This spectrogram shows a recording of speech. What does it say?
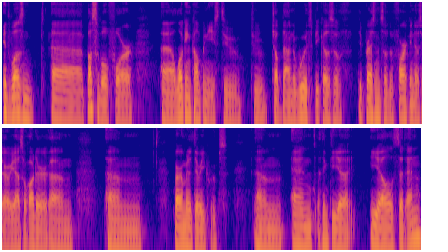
it wasn't uh, possible for uh, logging companies to to chop down the woods because of the presence of the FARC in those areas or other um, um, paramilitary groups. Um, and I think the uh, ELZN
